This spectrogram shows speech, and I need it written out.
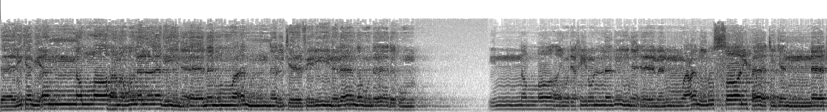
ذلك بأن الله مولى الذين آمنوا وأن الكافرين لا مولى لهم. إن الله يدخل الذين آمنوا وعملوا الصالحات جنات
